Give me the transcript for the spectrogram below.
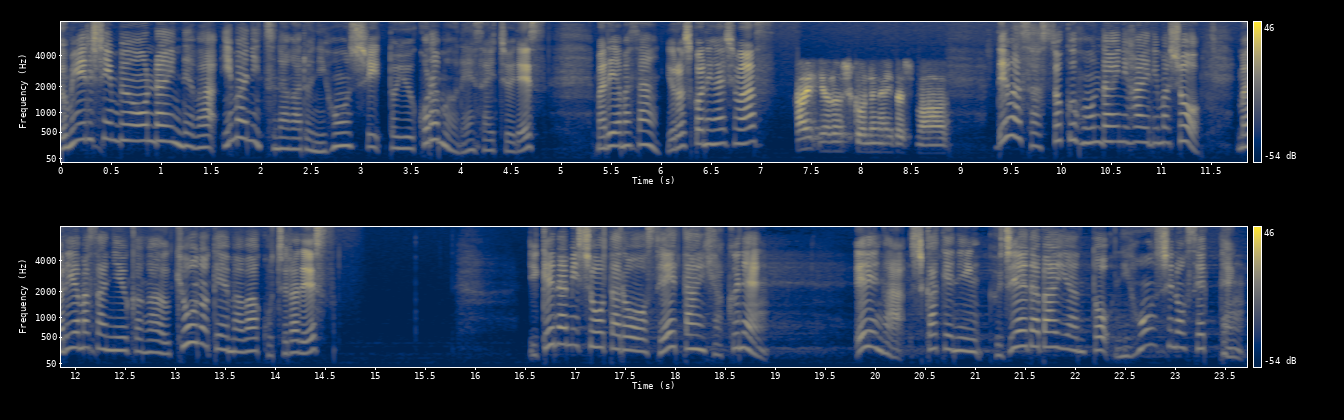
読売新聞オンラインでは今につながる日本史というコラムを連載中です。丸山さんよろしくお願いします。はいよろしくお願いいたします。では早速本題に入りましょう。丸山さんに伺う今日のテーマはこちらです。池波正太郎生誕100年。映画仕掛け人藤枝梅安と日本史の接点。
